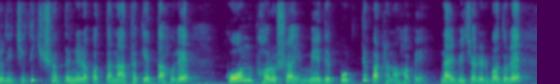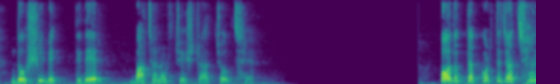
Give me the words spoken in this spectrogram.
যদি চিকিৎসকদের নিরাপত্তা না থাকে, তাহলে কোন ভরসায় মেয়েদের পড়তে পাঠানো হবে? ন্যায় বিচারের বদলে দোষী ব্যক্তিদের বাঁচানোর চেষ্টা চলছে। পদত্যাগ করতে যাচ্ছেন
